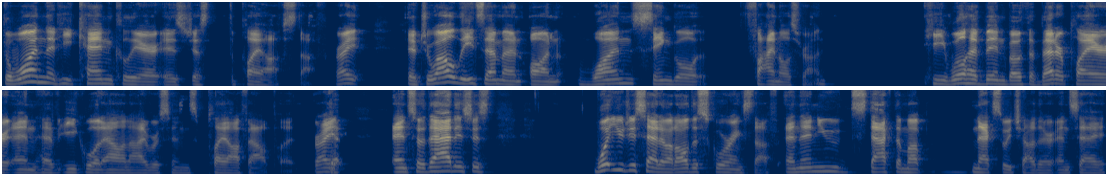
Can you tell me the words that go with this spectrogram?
The one that he can clear is just the playoff stuff, right? If Joel leads them on, on one single finals run, he will have been both a better player and have equaled Allen Iverson's playoff output, right? Yep. And so that is just what you just said about all the scoring stuff. And then you stack them up next to each other and say,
